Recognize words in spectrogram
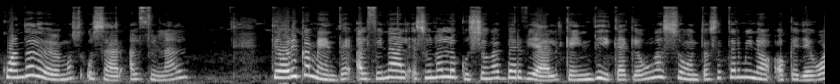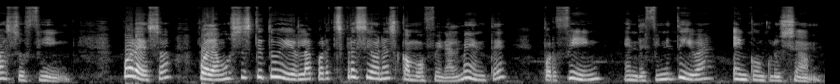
¿cuándo debemos usar al final? Teóricamente, al final es una locución adverbial que indica que un asunto se terminó o que llegó a su fin. Por eso, podemos sustituirla por expresiones como finalmente, por fin, en definitiva, en conclusión.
